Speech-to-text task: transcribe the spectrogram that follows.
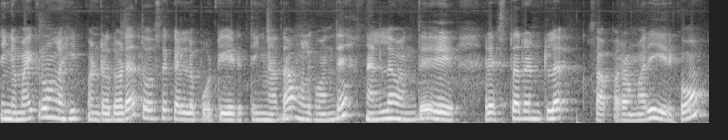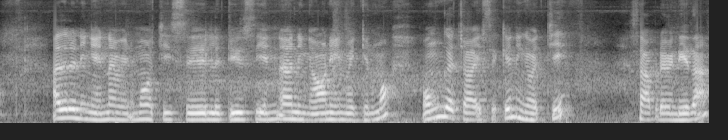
நீங்கள் மைக்ரோனில் ஹீட் பண்ணுறதோட தோசைக்கல்லில் போட்டு எடுத்திங்கன்னா தான் உங்களுக்கு வந்து நல்லா வந்து ரெஸ்டாரண்ட்டில் சாப்பிட்ற மாதிரி இருக்கும். அதில் நீங்கள் என்ன வேணுமோ சீஸு இல்லை ஜூஸ் என்ன நீங்கள் ஆனியன் வைக்கணுமோ உங்கள் சாய்ஸுக்கு நீங்கள் வச்சு சாப்பிட வேண்டியதான்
